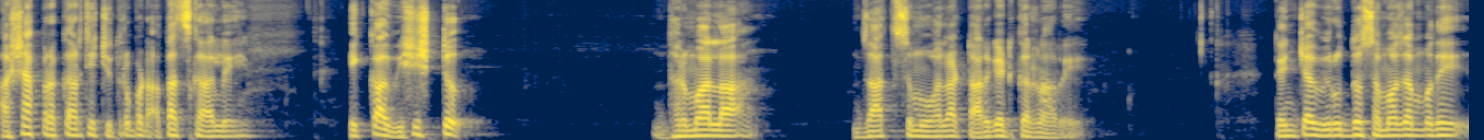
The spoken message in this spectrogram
अशा प्रकारचे चित्रपट आताच का आले? एका विशिष्ट धर्माला, जात समूहाला टार्गेट करणारे, त्यांच्या विरुद्ध समाजामध्ये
